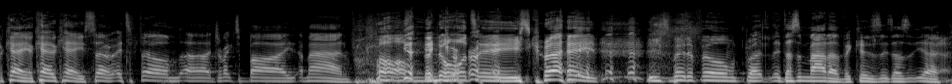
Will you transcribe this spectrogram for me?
okay, okay, okay. So it's a film uh, directed by a man from the noughties. Great. He's made a film, but it doesn't matter because it doesn't. Yeah.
